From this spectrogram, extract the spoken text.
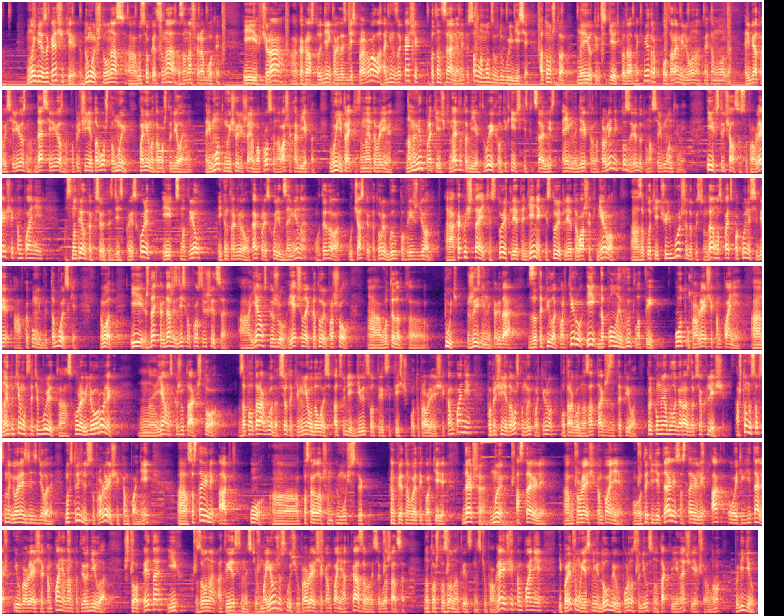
Многие заказчики думают, что у нас а, высокая цена за наши работы. И вчера, а, как раз тот день, когда здесь прорвало, один заказчик потенциально написал нам отзыв в Дубльгисе о том, что на ее 39 квадратных метров полтора миллиона – это много. Ребята, вы серьезно? Да, серьезно. По причине того, что мы, помимо того, что делаем ремонт, мы еще решаем вопросы на ваших объектах. Вы не тратите на это время. На момент протечки на этот объект выехал технический специалист, а именно директор направления, кто заведует у нас ремонтами. И встречался с управляющей компанией, смотрел, как все это здесь происходит, и смотрел, и контролировал, как происходит замена вот этого участка, который был поврежден. А как вы считаете, стоит ли это денег и стоит ли это ваших нервов а, заплатить чуть больше, допустим, да, но спать спокойно себе а, в каком-нибудь Тобольске? Вот. И ждать, когда же здесь вопрос решится. А я вам скажу, я человек, который прошел а, вот этот а, путь жизненный, когда затопила квартиру и до полной выплаты от управляющей компании. А на эту тему, кстати, будет а, скоро видеоролик, я вам скажу так, что за полтора года все-таки мне удалось отсудить 930 тысяч от управляющей компании по причине того, что мою квартиру полтора года назад также затопило. Только у меня было гораздо все хлеще. А что мы, собственно говоря, здесь сделали? Мы встретились с управляющей компанией, а, составили акт о пострадавшем имуществе конкретно в этой квартире. Дальше мы оставили в управляющей компании вот эти детали, составили акт о этих деталях, и управляющая компания нам подтвердила, что это их зона ответственности. В моем же случае управляющая компания отказывалась соглашаться на то, что зона ответственности управляющей компании, и поэтому я с ними долго и упорно судился, но так или иначе я их все равно победил.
